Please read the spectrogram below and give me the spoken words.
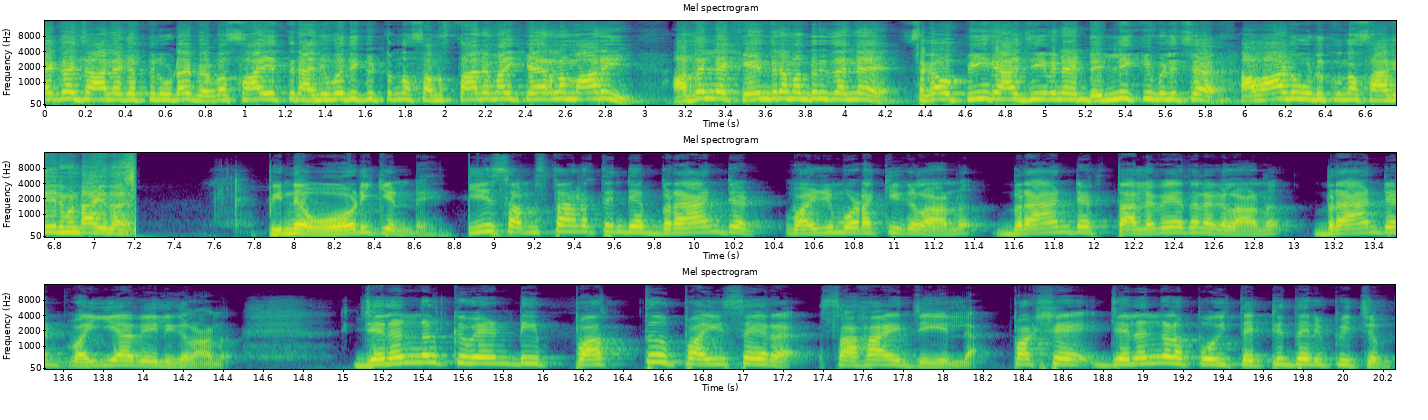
ഏകജാലകത്തിലൂടെ വ്യവസായത്തിന് അനുമതി കിട്ടുന്ന സംസ്ഥാനമായി കേരളം മാറി. അതല്ലേ കേന്ദ്രമന്ത്രി തന്നെ സഖാവ് പി രാജീവിനെ ഡൽഹിക്ക് വിളിച്ച് അവാർഡ് കൊടുക്കുന്ന സാഹചര്യം ഉണ്ടായത്? പിന്നെ ഓടിക്കണ്ടേ. ഈ സംസ്ഥാനത്തിന്റെ ബ്രാൻഡഡ് വഴിമുടക്കികളാണ് ബ്രാൻഡഡ് തലവേദനകളാണ് ബ്രാൻഡഡ് വയ്യാവേലികളാണ്. ജനങ്ങൾക്ക് വേണ്ടി പത്ത് പൈസയുടെ സഹായം ചെയ്യില്ല. പക്ഷേ ജനങ്ങളെ പോയി തെറ്റിദ്ധരിപ്പിച്ചും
